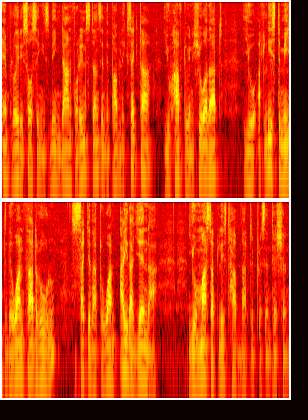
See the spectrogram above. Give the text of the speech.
employee resourcing is being done, for instance, in the public sector, you have to ensure that you at least meet the one-third rule such that one either gender, you must at least have that representation.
